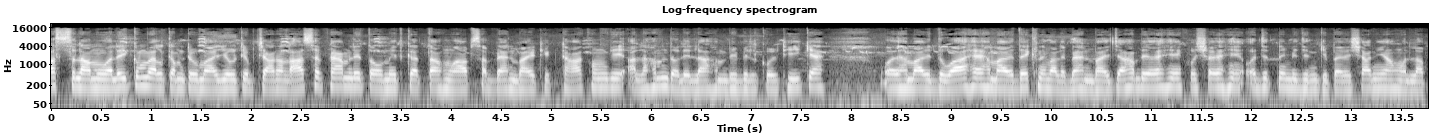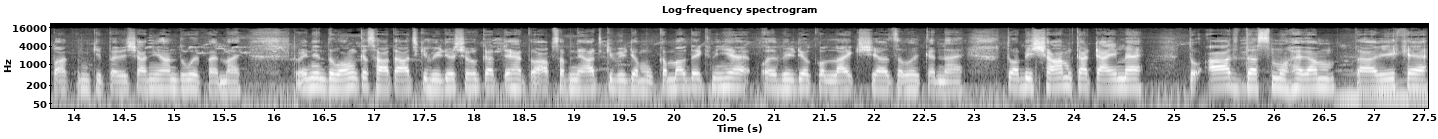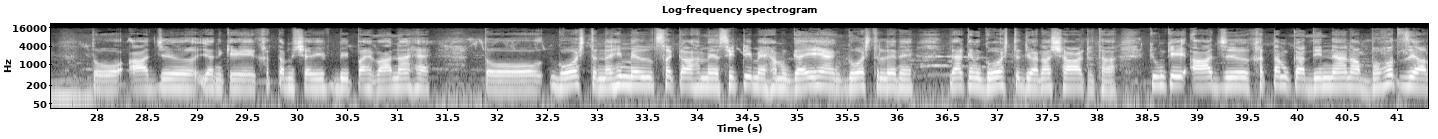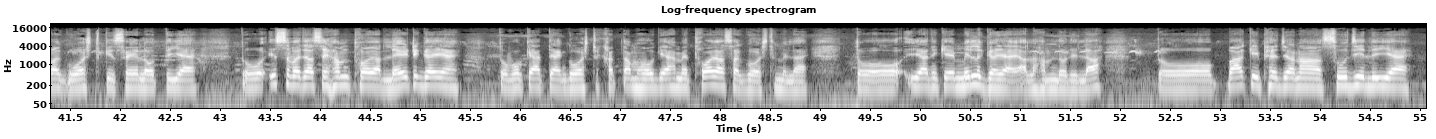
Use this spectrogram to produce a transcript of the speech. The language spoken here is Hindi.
असलकम welcome to my YouTube channel Asaf family तो उम्मीद करता हूँ आप सब बहन भाई ठीक ठाक होंगे अल्हम्दुलिल्लाह हम भी बिल्कुल ठीक है और हमारी दुआ है हमारे देखने वाले बहन भाई जहाँ भी रहें खुश रहें और जितनी भी जिनकी परेशानियाँ हों अल्लाह पाक उनकी परेशानियाँ दुए फरमाए तो इन्हीं दुआओं के साथ आज की वीडियो शुरू करते हैं तो आप सबने आज की वीडियो मुकम्मल देखनी है और वीडियो को लाइक शेयर ज़रूर करना है तो अभी शाम का टाइम है तो आज दस मुहर्रम तारीख है तो आज यानी कि ख़त्म शरीफ भी पहवाना है। तो गोश्त नहीं मिल सका हमें सिटी में, हम गए हैं गोश्त लेने, लेकिन गोश्त जो है ना शार्ट था, क्योंकि आज ख़त्म का दिन है ना, बहुत ज़्यादा गोश्त की सेल होती है। तो इस वजह से हम थोड़ा लेट गए हैं तो वो कहते हैं गोश्त ख़त्म हो गया, हमें थोड़ा सा गोश्त मिला है। तो यानी कि मिल गया है, अल्हम्दुलिल्लाह। तो बाकी फिर जो है ना, सूजी ली है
